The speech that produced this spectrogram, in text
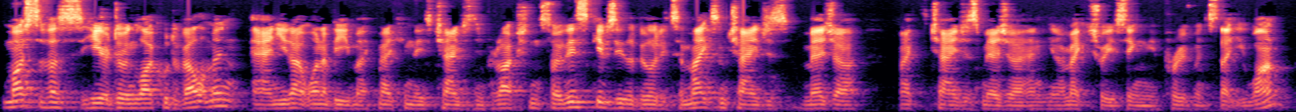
most of us here are doing local development and you don't want to be make, making these changes in production. So this gives you the ability to make some changes, measure, make the changes, measure, and you know, making sure you're seeing the improvements that you want.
